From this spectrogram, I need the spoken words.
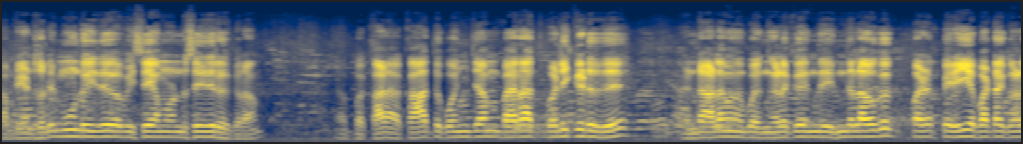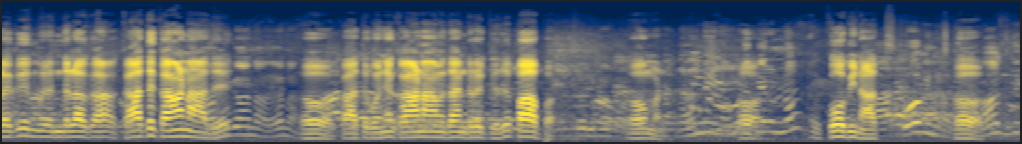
அப்படின்னு சொல்லி மூன்று இது விஷயம் ஒன்று செய்திருக்கிறோம் இப்போ கா காற்று கொஞ்சம் பெற வெளிக்கிடுது ரெண்டாலும் இப்போ எங்களுக்கு இந்த இந்த அளவுக்கு ப- பெரிய பட்டங்களுக்கு இந்த இந்த அளவுக்கு கா- காற்று காணாது. ஓ காற்று கொஞ்சம் காணாமல் தான் இருக்குது. பார்ப்போம் ஓ மேடம் ஓ கோபிநாத். ஓ பார்த்து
